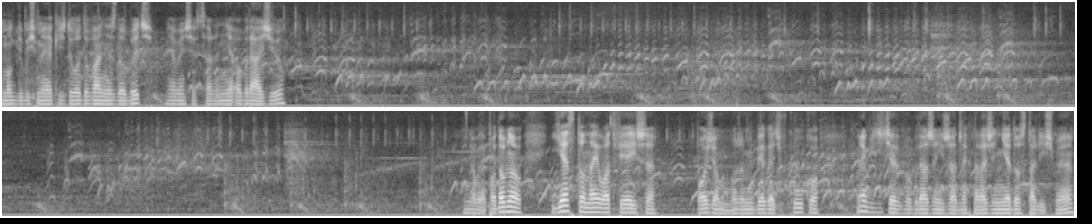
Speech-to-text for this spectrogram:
Moglibyśmy jakieś doładowanie zdobyć. Ja bym się wcale nie obraził. Dobra, podobno jest to najłatwiejsze. Poziom, możemy biegać w kółko. No jak widzicie, wyobrażeń żadnych na razie nie dostaliśmy.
